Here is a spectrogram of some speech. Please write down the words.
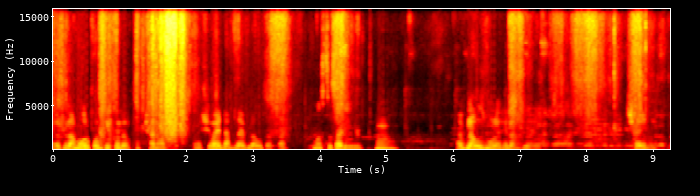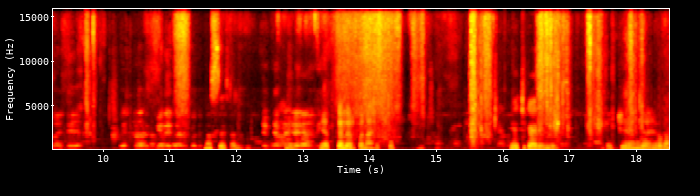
यातला मोरपंखी कलर खूप छान वाटतो. शिवाय टाकलाय ब्लाऊज असा मस्त साडी आहे हम्म. ब्लाऊज मुळे हे आहे. शायनी मस्त आहे साडी. यात कलर पण आहेत खूप. ह्याची काय रेंज आहे? याची रेंज आहे बघा.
